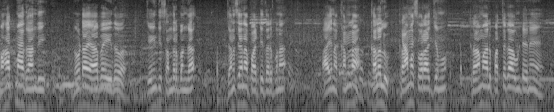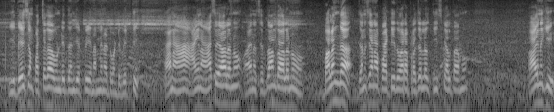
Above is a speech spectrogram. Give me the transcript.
మహాత్మా గాంధీ నూట యాభై ఐదవ జయంతి సందర్భంగా జనసేన పార్టీ తరపున ఆయన కన్న కళలు గ్రామ స్వరాజ్యము గ్రామాలు పచ్చగా ఉంటేనే ఈ దేశం పచ్చగా ఉండిద్దని చెప్పి నమ్మినటువంటి వ్యక్తి. ఆయన ఆయన ఆశయాలను ఆయన సిద్ధాంతాలను బలంగా జనసేన పార్టీ ద్వారా ప్రజల్లోకి తీసుకెళ్తాము. ఆయనకి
